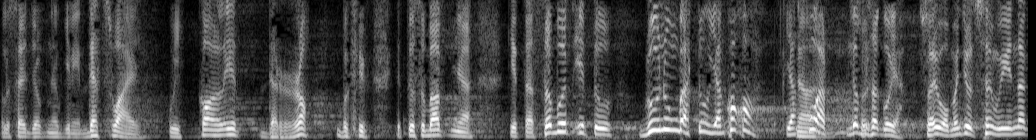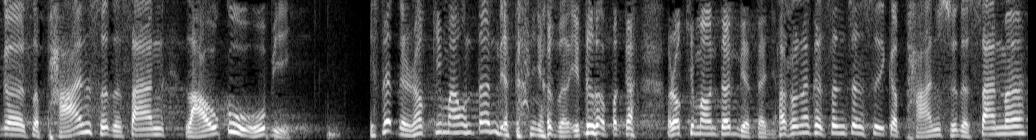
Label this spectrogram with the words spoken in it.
Lalu saya jawabnya begini, that's why we call it the rock. Begitu. Itu sebabnya kita sebut itu gunung batu yang kokoh, yang Nah, kuat, nggak so- bisa goyah. 所以我们就称为那个是磐石的山，牢固无比。 Is that the Rocky Mountain? Dia tanya, saudara. Itu apakah Rocky Mountain? Dia tanya. 他说那个真正是一个磐石的山吗？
